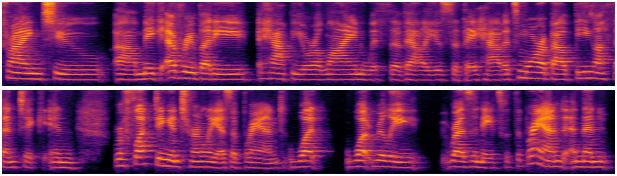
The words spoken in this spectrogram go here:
trying to uh, make everybody happy or align with the values that they have. It's more about being authentic in reflecting internally as a brand what what really resonates with the brand, and then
